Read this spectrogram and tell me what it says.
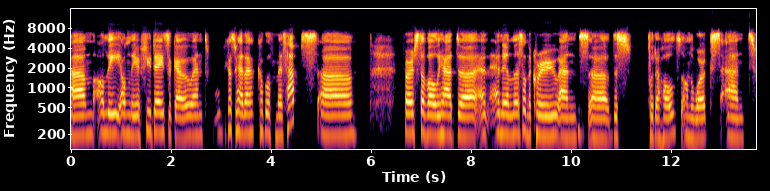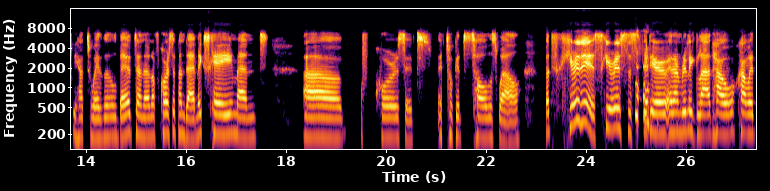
um, only only a few days ago, and because we had a couple of mishaps. Uh, first of all, we had uh, an, an, illness on the crew, and uh, this put a hold on the works, and we had to wait a little bit. And then, of course, the pandemics came, and uh, of course, it it took its toll as well but here it is here is this video and i'm really glad how how it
